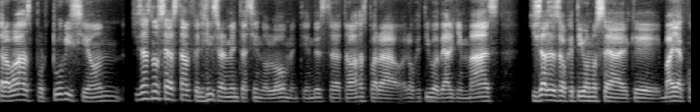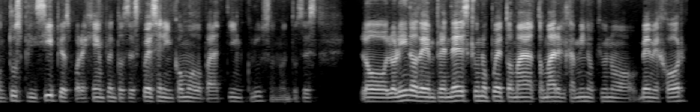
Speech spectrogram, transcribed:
trabajas por tu visión, quizás no seas tan feliz realmente haciéndolo, ¿me entiendes? Trabajas para el objetivo de alguien más. Quizás ese objetivo no sea el que vaya con tus principios, por ejemplo, entonces puede ser incómodo para ti incluso, ¿no? Entonces, lo, lo lindo de emprender es que uno puede tomar, tomar el camino que uno ve mejor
